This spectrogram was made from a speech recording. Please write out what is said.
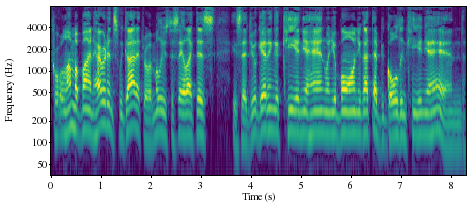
for Olam Haba inheritance. We got it. Rabbi Miller used to say like this. He said, You're getting a key in your hand when you're born. You got that golden key in your hand.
